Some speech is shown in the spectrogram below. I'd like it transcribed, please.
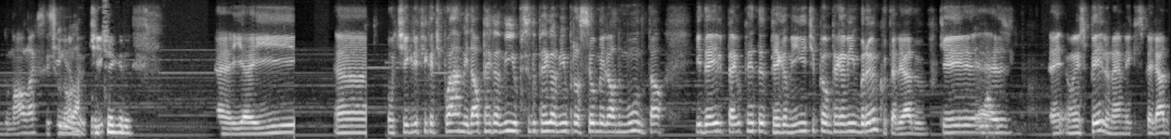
Do mal lá, que esqueci Tigre o nome, lá. o o Tigre. tigre. É, e aí ah, o tigre fica tipo, ah, me dá o pergaminho, eu preciso do pergaminho pra eu ser o melhor do mundo e tal. E daí ele pega o per- pergaminho e tipo, é um pergaminho branco, tá ligado? Porque é, é um espelho, né? Meio que espelhado.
